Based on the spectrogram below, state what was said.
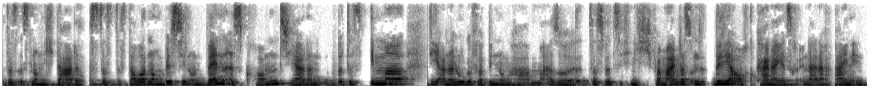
Das ist noch nicht da. Das, das, das dauert noch ein bisschen. Und wenn es kommt, ja, dann wird es immer die analoge Verbindung haben. Also das wird sich nicht vermeiden lassen und will ja auch keiner jetzt in einer rein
